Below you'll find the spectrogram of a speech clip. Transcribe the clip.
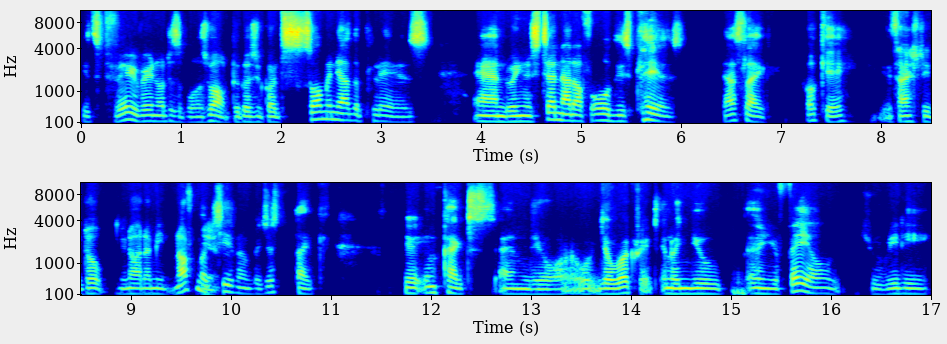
it's very very noticeable as well because you've got so many other players, and when you stand out of all these players, that's like okay, it's actually dope. You know what I mean? Not from Yeah. achievement, but just like your impact and your your work rate. And when you when you fail, you really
